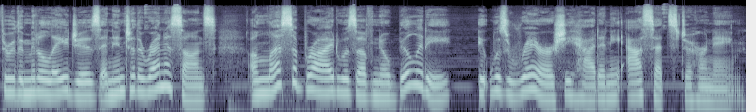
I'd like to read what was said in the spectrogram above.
Through the Middle Ages and into the Renaissance, unless a bride was of nobility, it was rare she had any assets to her name.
